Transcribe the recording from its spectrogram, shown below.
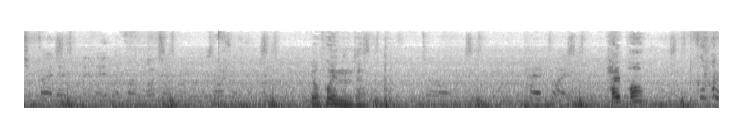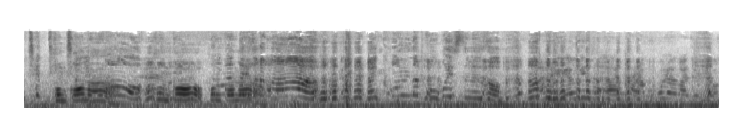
집 가야 되는데 핸드폰 꺼지면 무서워서 몇 퍼 있는데 저 8퍼예요. 8퍼? 그럼 채팅 폰 꺼놔 폰 꺼! 폰 꺼놔 아, 컴나 보고 있으면서 아 여기서 아, 잘안 보여가지고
